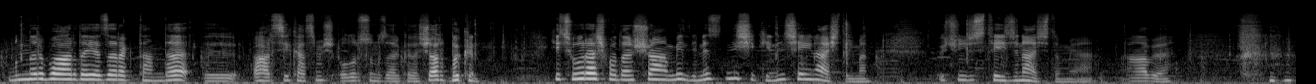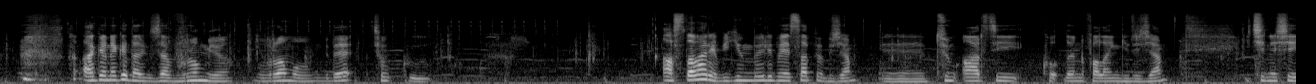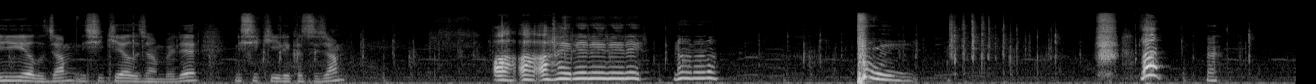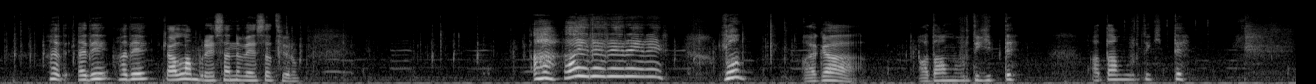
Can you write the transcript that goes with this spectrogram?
Bunları bu arada yazaraktan da e, RC kasmış olursunuz arkadaşlar. Bakın. Hiç uğraşmadan şu an bildiğiniz Nishiki'nin şeyini açtım ben. Üçüncü stage'ini açtım ya. Abi. Aga ne kadar güzel vuramıyor. Vuramam. Bir de çok cool. Aslında var ya bir gün böyle bir hesap yapacağım. Ee, tüm RC kodlarını falan gireceğim. İçine şeyi alacağım. Nishiki'yi alacağım böyle. Nishiki ile kasacağım. Ah ah ah hayır hayır hayır. hayır. No no no. Pum. Lan. Heh. Hadi hadi hadi gel lan buraya seninle vs atıyorum. Ah hayır hayır hayır hayır hayır. Lan. Aga adam vurdu gitti. Adam vurdu gitti.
